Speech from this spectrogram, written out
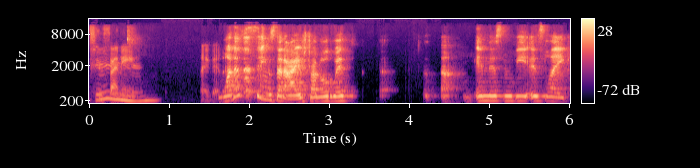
too funny. Mm. My goodness. One of the things that I struggled with uh, in this movie is like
